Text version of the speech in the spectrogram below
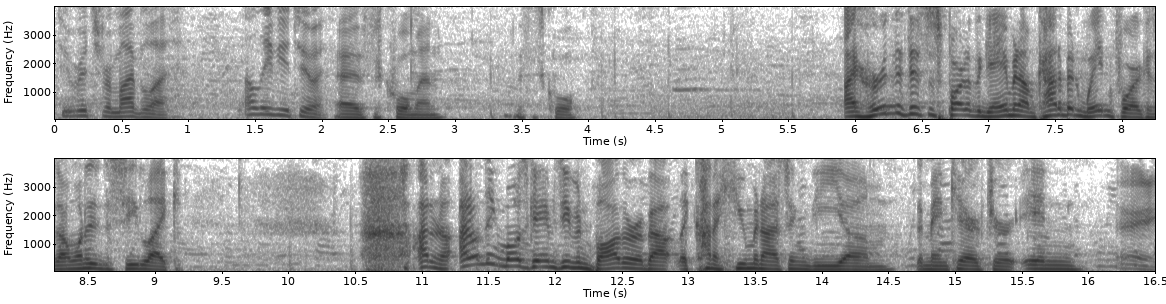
Too rich for my blood. I'll leave you to it. Hey, this is cool, man. This is cool. I heard that this was part of the game, and I'm kind of been waiting for it because I wanted to see like. I don't know. I don't think most games even bother about like kind of humanizing the um the main character in Hey,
